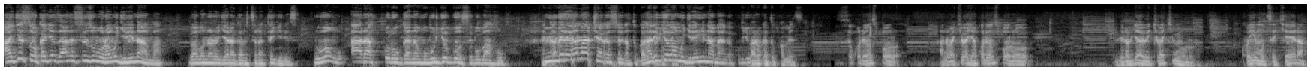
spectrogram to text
Agisohoka ageze hanze sinzi umuntu wamugira inama. Babona arongera agarutse arategereza ni ukuvuga ngo arakorogana mu buryo bwose bubaho. Mbere ya match ya tugaruke hari ibyo bamugireho inama yanga kubyumva garuke dukomeze. Ese ko Rayon Sport abantu bakibashya ko Rayon Sport ibiro byayo bikiba kimihurura? Ko yimutse kera?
